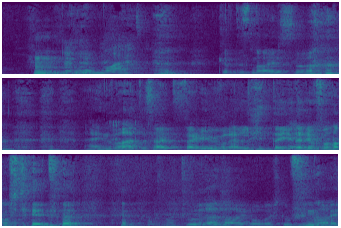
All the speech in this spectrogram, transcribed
in dem Wort? Ich glaube, das Neu ist so ein Wort, das heutzutage überall hinter jeder Reform steht. Matura neu, Oberstufe neu.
